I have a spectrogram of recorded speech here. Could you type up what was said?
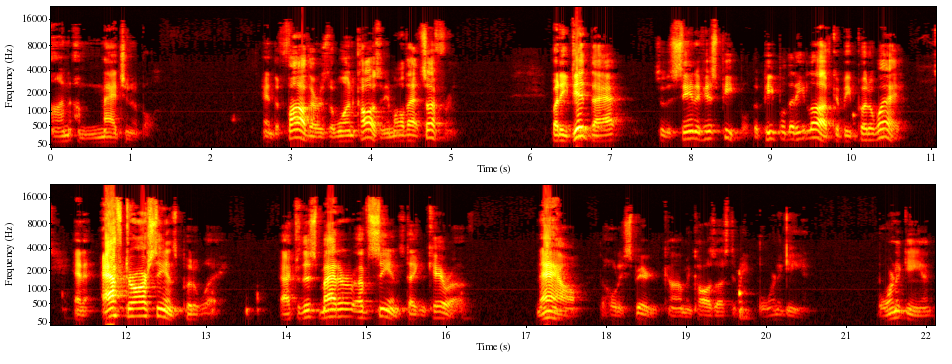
unimaginable. And the Father is the one causing him all that suffering. But he did that so the sin of his people, the people that he loved, could be put away. And after our sins put away, after this matter of sins taken care of, now the Holy Spirit would come and cause us to be born again. Born again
